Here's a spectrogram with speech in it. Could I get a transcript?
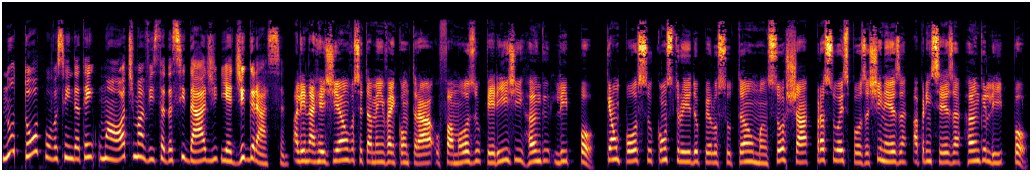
No topo, você ainda tem uma ótima vista da cidade e é de graça. Ali na região, você também vai encontrar o famoso Perigi Hang Li Po que é um poço construído pelo sultão Mansur Shah para sua esposa chinesa, a princesa Hang Li Po.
